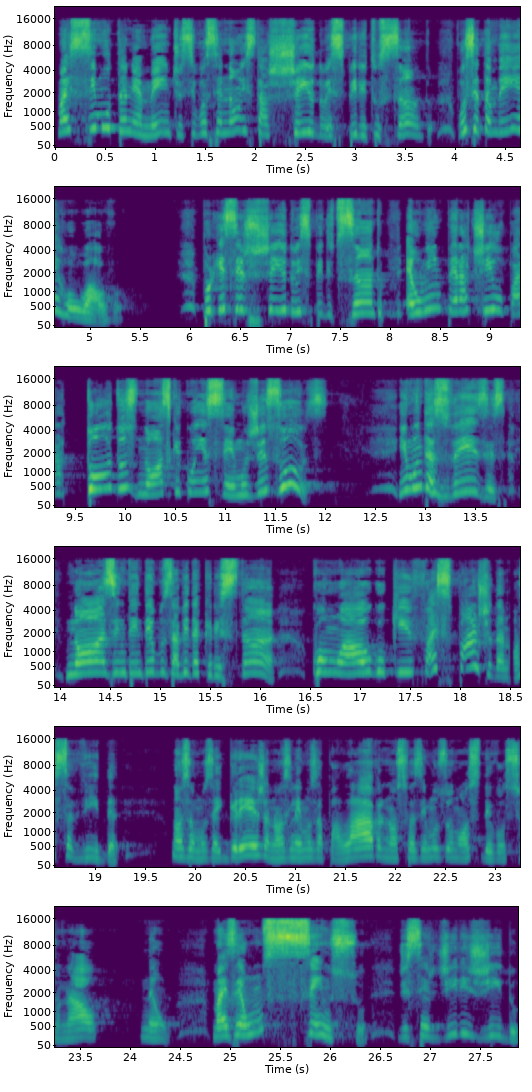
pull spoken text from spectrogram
Mas, simultaneamente, se você não está cheio do Espírito Santo, você também errou o alvo. Porque ser cheio do Espírito Santo é um imperativo para todos nós que conhecemos Jesus. E muitas vezes nós entendemos a vida cristã como algo que faz parte da nossa vida. Nós vamos à igreja, nós lemos a palavra, nós fazemos o nosso devocional. Não. Mas é um senso de ser dirigido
